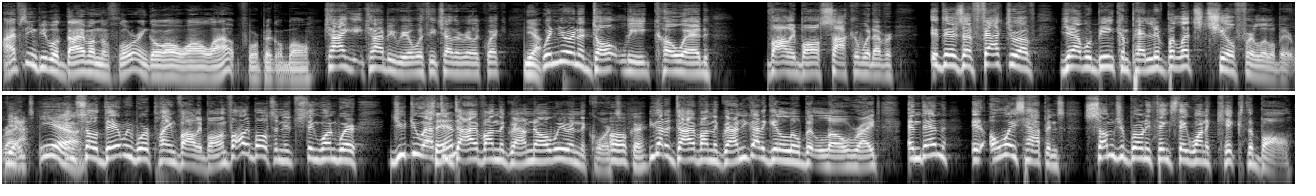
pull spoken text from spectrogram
I've seen people dive on the floor and go all, all out for pickleball. Can I can I be real with each other really quick? Yeah. When you're an adult league, co-ed, volleyball, soccer, whatever, there's a factor of yeah, we're being competitive, but let's chill for a little bit, right? Yeah. Yeah. And so there we were playing volleyball, and volleyball's an interesting one where you do have to dive on the ground. No, we were in the courts. Oh, okay. You got to dive on the ground. You got to get a little bit low, right? And then it always happens. Some jabroni thinks they want to kick the ball,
